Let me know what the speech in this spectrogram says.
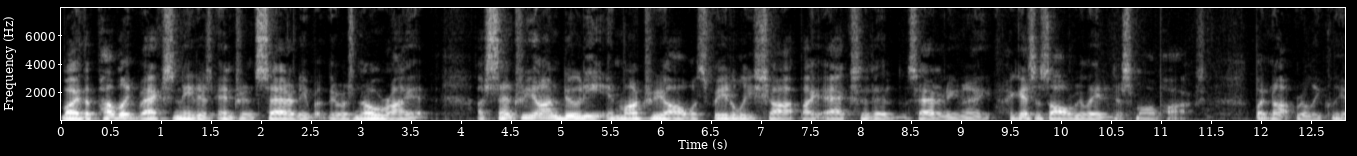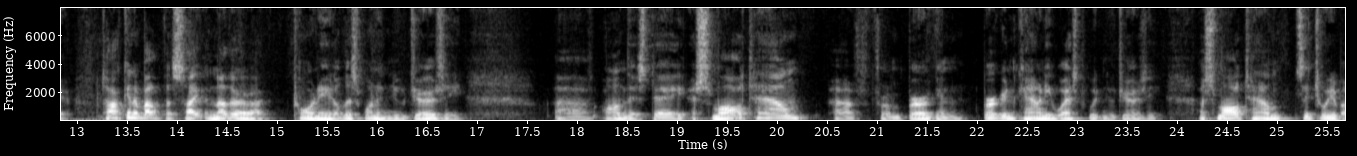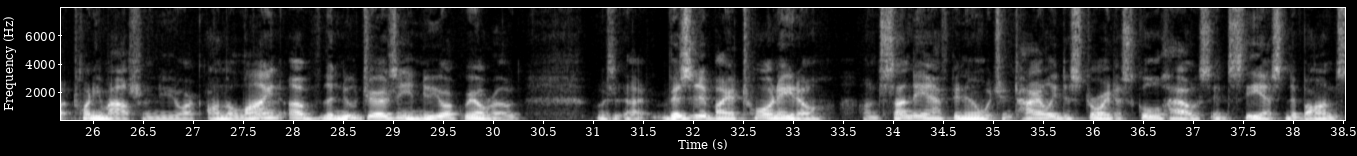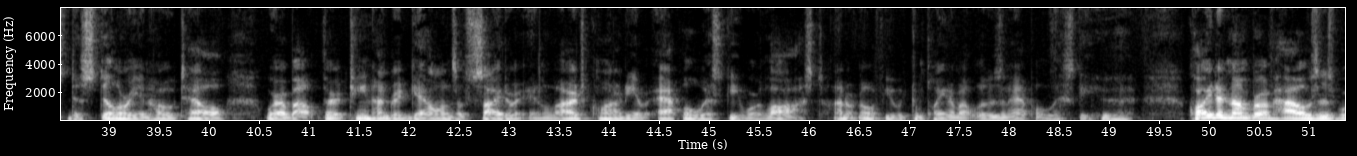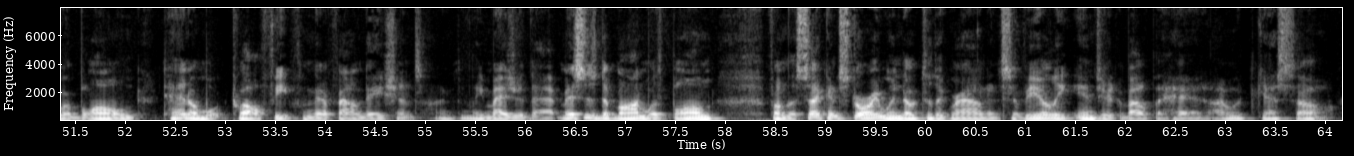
By the public vaccinators' entrance Saturday, but there was no riot. A sentry on duty in Montreal was fatally shot by accident Saturday night. I guess it's all related to smallpox, but not really clear. Talking about the site, another uh, tornado, this one in New Jersey, uh, on this day. A small town uh, from Bergen, Bergen County, Westwood, New Jersey, a small town situated about 20 miles from New York, on the line of the New Jersey and New York Railroad, was uh, visited by a tornado on Sunday afternoon, which entirely destroyed a schoolhouse in C.S. DeBond's distillery and hotel, where about 1,300 gallons of cider and a large quantity of apple whiskey were lost. I don't know if you would complain about losing apple whiskey. Quite a number of houses were blown 10 or 12 feet from their foundations. They measured that. Mrs. DeBond was blown from the second story window to the ground and severely injured about the head. I would guess so.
